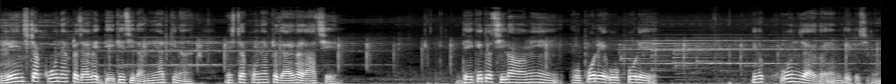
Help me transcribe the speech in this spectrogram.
রেঞ্জটা কোন একটা জায়গায় দেখেছিলাম আর কি না রেঞ্জটা কোন একটা জায়গায় আছে। দেখে তো ছিলাম আমি ওপরে ওপরে। কিন্তু কোন জায়গায় আমি দেখেছিলাম?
